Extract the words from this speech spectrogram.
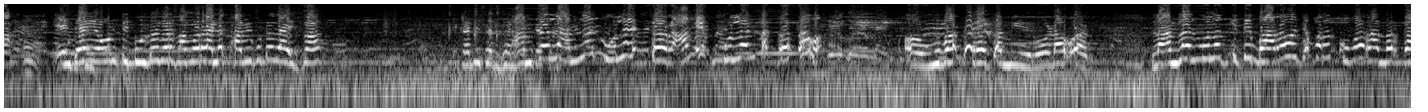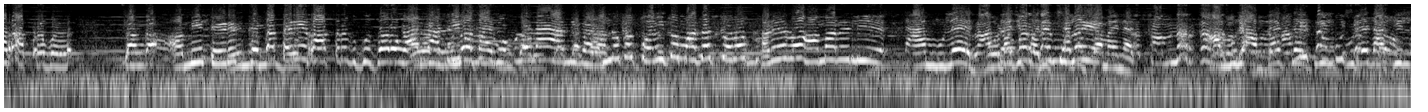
ना उद्या येऊन ती बुलडोजर समोर राहिलं तर आम्ही कुठं जायचं? आमचं लहान लहान मुलं आहेत सर. आम्ही मुलांना कसं अ, उभा करायचा मी रोडावर. लहान लहान मुलं किती बारा वाजेपर्यंत उभा राहणार का रात्रभर? सांगा. आम्ही लेडीज कसा तरी रात्रच गुजारो रात्री झोपलो नाही आम्ही लोक कोणी तो मदत करो खडे रो हमारे मुलं आहेत बोर्डाची परीक्षा पुढच्या महिन्यात. थांबणार का? मुलं अभ्यास करतील पुढे. जातील.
